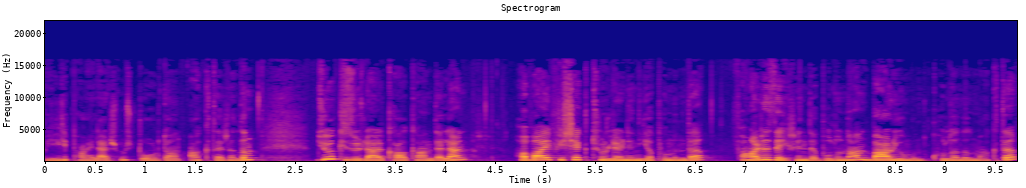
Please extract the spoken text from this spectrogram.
bilgi paylaşmış. Doğrudan aktaralım. Diyor ki Zülal Kalkandelen, havai fişek türlerinin yapımında fare zehrinde bulunan baryumun kullanılmakta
